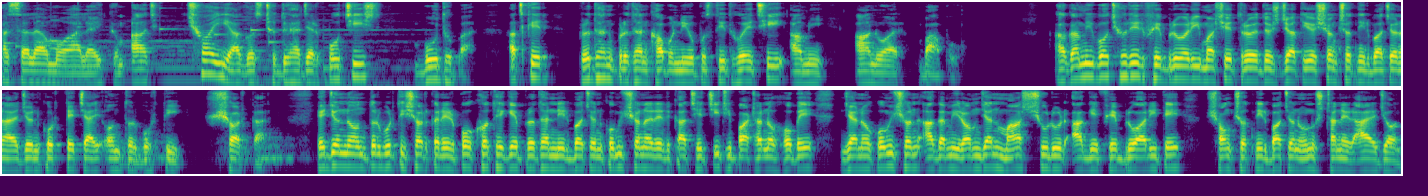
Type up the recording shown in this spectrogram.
আসসালামু আলাইকুম। আজ ছয়ই আগস্ট দুই হাজার পঁচিশ, বুধবার। আজকের প্রধান প্রধান খবর নিয়ে উপস্থিত হয়েছি আমি, আনোয়ার বাবু। আগামী বছরের ফেব্রুয়ারি মাসে ত্রয়োদশ জাতীয় সংসদ নির্বাচন আয়োজন করতে চায় অন্তর্বর্তী সরকার। এজন্য অন্তর্বর্তী সরকারের পক্ষ থেকে প্রধান নির্বাচন কমিশনারের কাছে চিঠি পাঠানো হবে যেন কমিশন আগামী রমজান মাস শুরুর আগে ফেব্রুয়ারিতে সংসদ নির্বাচন অনুষ্ঠানের আয়োজন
